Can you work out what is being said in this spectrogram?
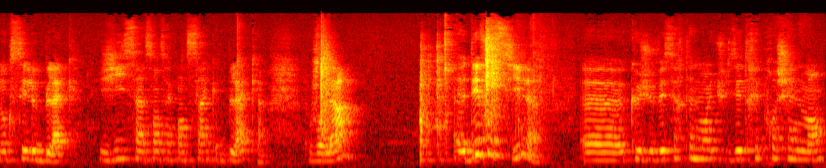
Donc c'est le Black, J555 Black. Voilà. des fossiles. Euh, que je vais certainement utiliser très prochainement.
